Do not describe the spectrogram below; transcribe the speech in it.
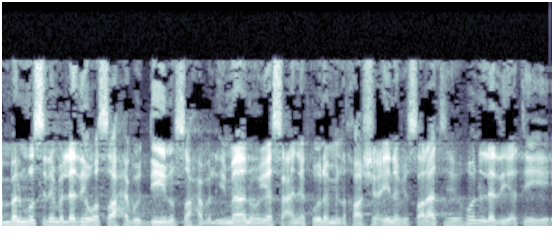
أما المسلم الذي هو صاحب الدين وصاحب الإيمان ويسعى أن يكون من الخاشعين في صلاته هنا الذي يأتيه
